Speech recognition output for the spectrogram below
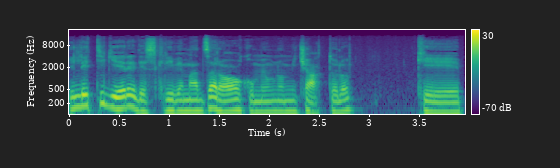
il lettighiere descrive Mazzarò come un omiciattolo che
